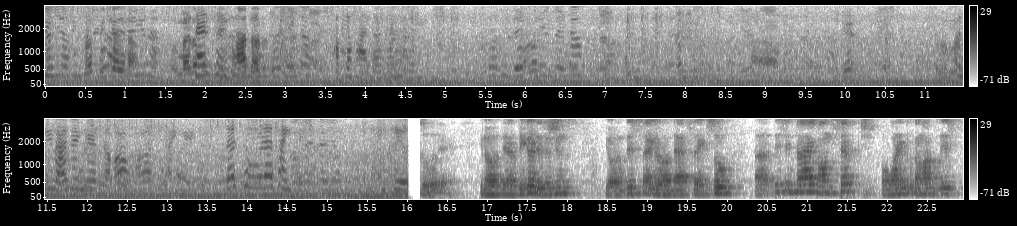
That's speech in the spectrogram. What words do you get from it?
थोड़ा पीछे है ना सर सर हाथ आ रहा आपका हाथ आ रहा है over there. You know, there are bigger decisions. You're on this side, you're on that side. So uh, this entire concept of wanting to come out with this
